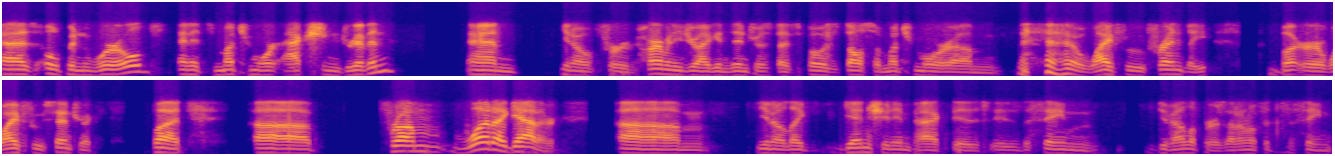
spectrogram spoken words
as open world and it's much more action driven. And you know, for Harmony Dragon's interest, I suppose it's also much more um, waifu friendly, but or waifu centric. But uh, from what I gather, um, you know, like Genshin Impact is is the same developers. I don't know if it's the same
